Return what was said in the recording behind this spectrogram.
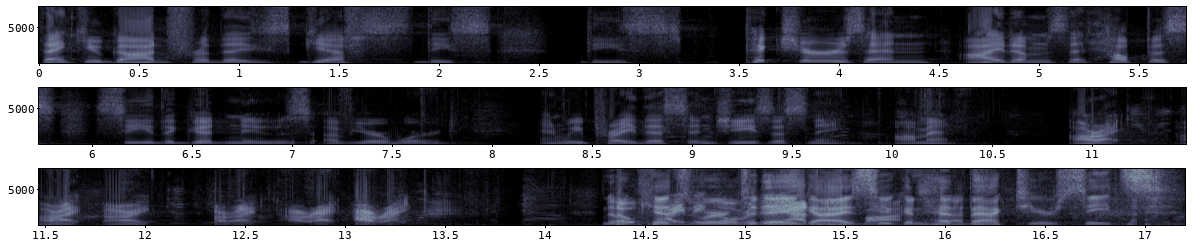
Thank you, God, for these gifts, these these pictures and items that help us see the good news of your word. And we pray this in Jesus' name. Amen. All right. All right. All right. All right. All right. All right. No, No kids word today, guys. You can head That's- back to your seats.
